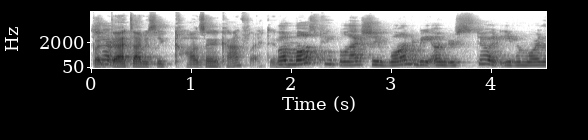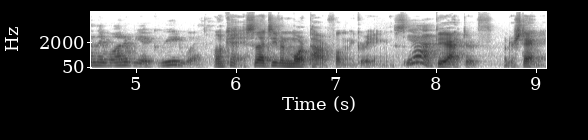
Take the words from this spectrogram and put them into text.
But sure. that's obviously causing a conflict. But most people actually want to be understood even more than they want to be agreed with. okay, so that's even more powerful than agreeing. Is Yeah. the act of understanding.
